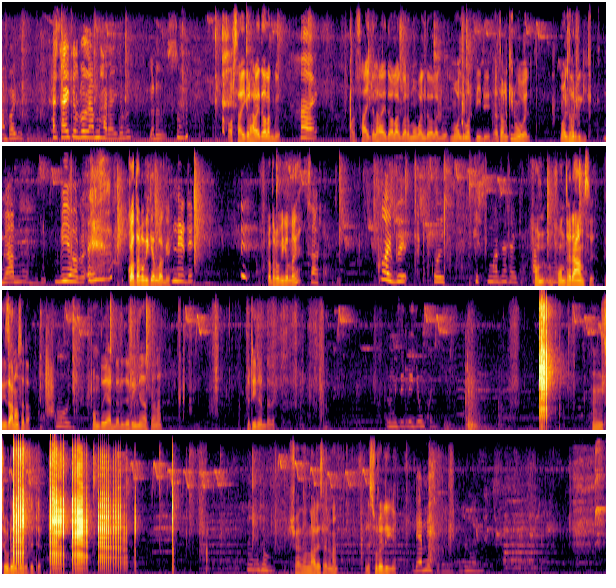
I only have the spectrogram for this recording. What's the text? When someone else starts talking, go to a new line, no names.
আর cycle বলে আপনি হারাই যাবেন
আর সাইকেল হারাই দেওয়া লাগবে?
হ্যাঁ।
আর সাইকেল হারাই দেওয়া লাগবে আর মোবাইল দেওয়া লাগবে। মোবাইল তোমার পি দে? এত হলে কি মোবাইল? মোবাইল ধরবি কি?
বিয়ে হবে।
কথা কবি কেন লাগে? কথা কবি কেন লাগে?
স্যার। কইবে ওই
ফোন ফোন তো এটা আনছে। তুই জানো সেটা? ফোন তো ইয়ার দ্বারে যে রিনে আছে না? রিনের দ্বারে। செய்யும் ம் சூடு அப்படி எடுத்துட்டு சாதாரண லாரே சார் அண்ணா இல்லை
சூடலிக்கு ಡ್ಯಾಮೇಜ್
